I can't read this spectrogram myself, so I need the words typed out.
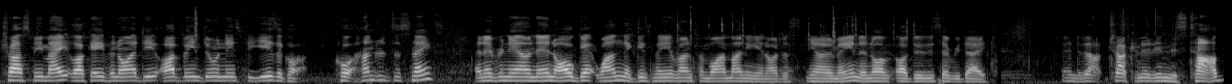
trust me, mate. Like even I do. I've been doing this for years. I got caught hundreds of snakes, and every now and then I'll get one that gives me a run for my money, and I just you know what I mean. And I I do this every day. Ended up chucking it in this tub.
